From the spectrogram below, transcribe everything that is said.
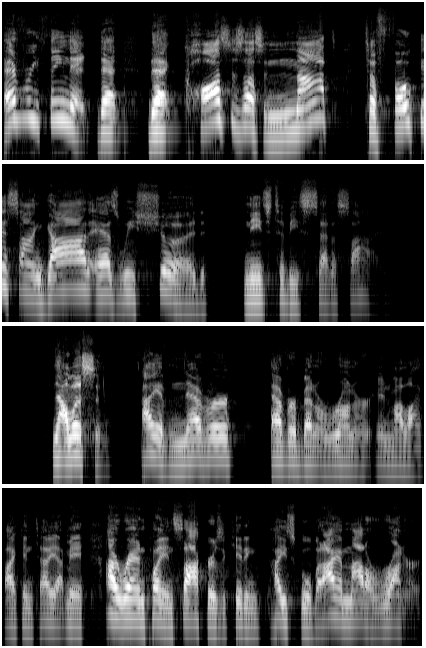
everything that, that, that causes us not to focus on God as we should needs to be set aside. Now, listen, I have never ever been a runner in my life. I can tell you, I mean, I ran playing soccer as a kid in high school, but I am not a runner.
